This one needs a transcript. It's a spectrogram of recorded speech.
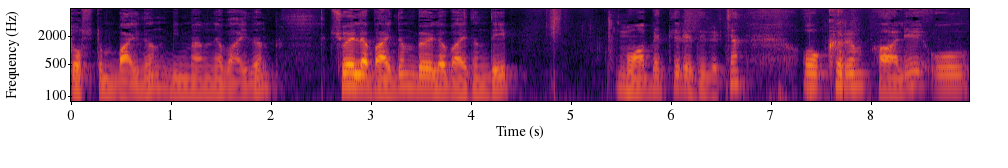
dostum Biden bilmem ne Biden şöyle Biden böyle Biden deyip muhabbetler edilirken o Kırım hali o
